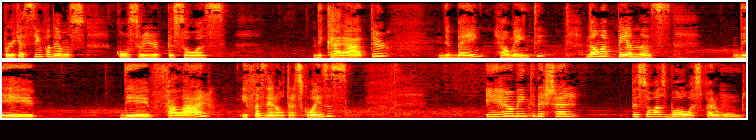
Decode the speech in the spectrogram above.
porque assim podemos construir pessoas de caráter, de bem, realmente, não apenas de, de falar e fazer outras coisas, e realmente deixar pessoas boas para o mundo.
